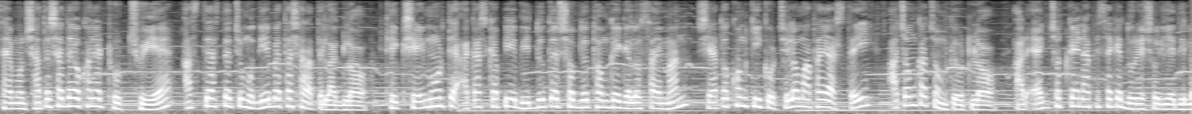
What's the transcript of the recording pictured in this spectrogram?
সাইমন সাথে সাথে ওখানে ঠুট ছুঁয়ে আস্তে আস্তে চুমু দিয়ে ব্যথা সারাতে লাগল। ঠিক সেই মুহূর্তে আকাশ কাঁপিয়ে বিদ্যুতের শব্দে থমকে গেল সাইমান। সে এতক্ষণ কি করছিল মাথায় আসতেই আচমকা চমকে উঠল। আর এক ঝটকায় নাফিসাকে দূরে সরিয়ে দিল।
